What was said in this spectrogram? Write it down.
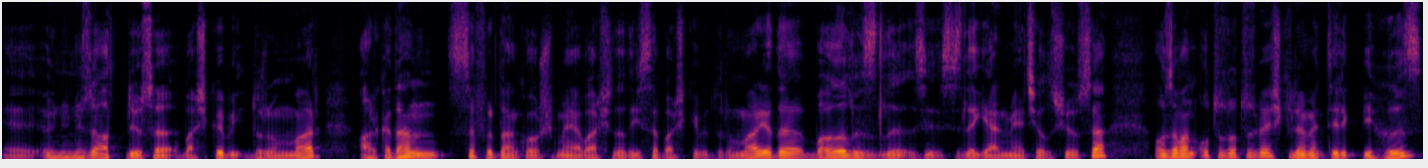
eee, önünüze atlıyorsa başka bir durum var. Hı. Arkadan sıfırdan koşmaya başladıysa başka bir durum var ya da bağıl hızlı si sizle gelmeye çalışıyorsa o zaman 30-35 kilometrelik bir hız,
